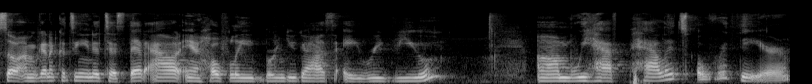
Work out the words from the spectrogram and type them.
So I'm going to continue to test that out and hopefully bring you guys a review. Um, we have palettes over there.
